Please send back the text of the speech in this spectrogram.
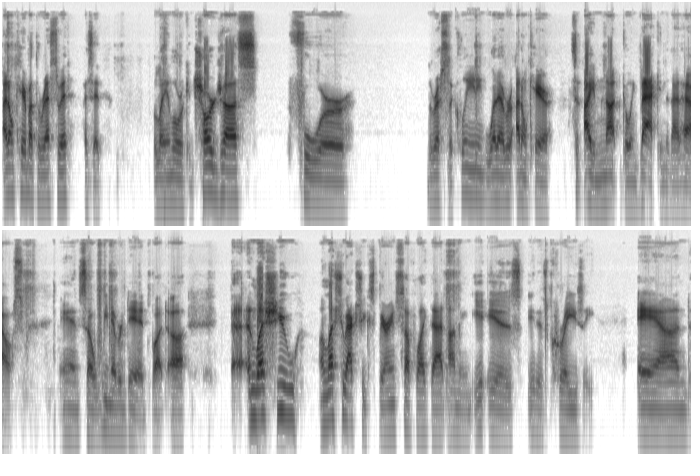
"I don't care about the rest of it." I said, "The landlord can charge us for the rest of the cleaning, whatever. I don't care." Said, "I am not going back into that house," and so we never did. But uh, unless you unless you actually experience stuff like that, I mean, it is it is crazy, and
